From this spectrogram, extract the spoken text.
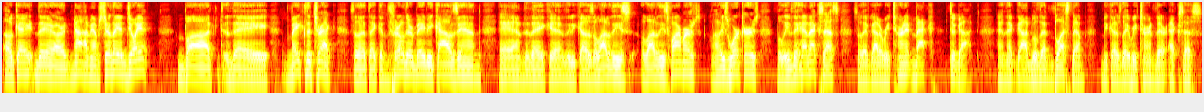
Okay, they are not. I mean, I'm sure they enjoy it, but they make the trek so that they can throw their baby cows in, and they can because a lot of these a lot of these farmers, a lot of these workers believe they have excess, so they've got to return it back to God, and that God will then bless them because they returned their excess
